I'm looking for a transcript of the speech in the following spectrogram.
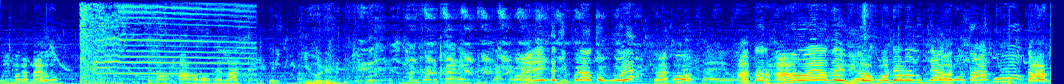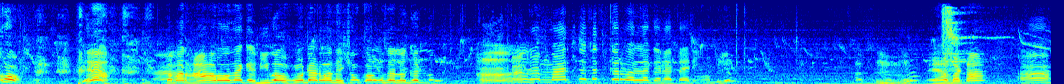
ઓલી મગજ નાખ દો હારો છે લાજ ગાડી પડી મને થોડી પાણી પી કાકા. પાણી નથી પણ આ તો કોણ હે. તાકો આ તાર હારો આયા છે વિવાહ ક્યાં તાકો તાકો. તાકો. હે તમાર હારો છે કે વિવાહ હોંડાડવા છે શું કરવું છે લગ્નનું? કાકા માર તો નથી કરવા લગન તારી હે બટા? હા.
